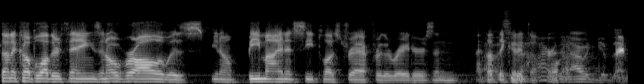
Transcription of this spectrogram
done a couple other things. And overall, it was you know B minus C plus draft for the Raiders, and I thought Wow, they could have done higher more. than I would give them.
